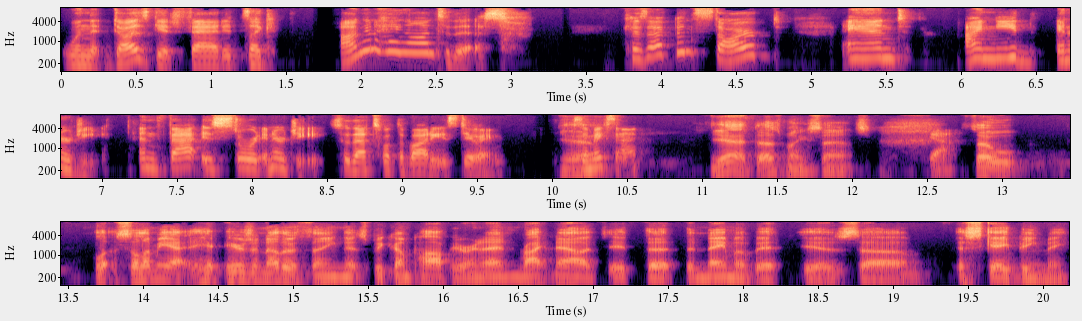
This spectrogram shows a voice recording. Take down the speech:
when it does get fed, it's like, I'm going to hang on to this because I've been starved and I need energy. And fat is stored energy. So that's what the body is doing. Does that make sense? Yeah, it does make sense. Yeah. So, so let me. Here's another thing that's become popular, and, and right now, it, it the the name of it is um, escaping me,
